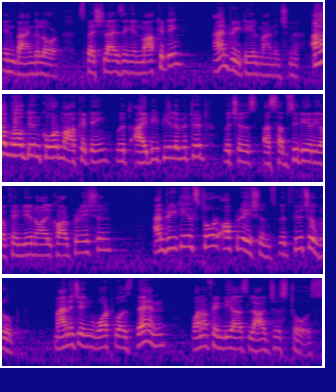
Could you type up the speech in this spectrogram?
in Bangalore, specializing in marketing and retail management. I have worked in core marketing with IBP Limited, which is a subsidiary of Indian Oil Corporation, and retail store operations with Future Group, managing what was then one of India's largest stores.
